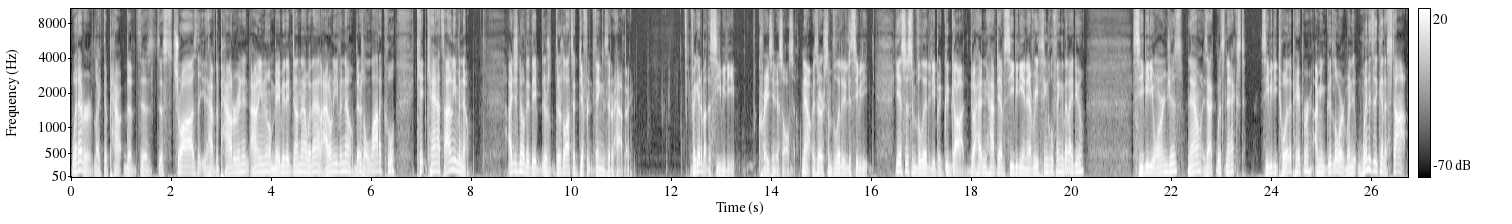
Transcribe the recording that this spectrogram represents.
whatever, like the pow- the, the the straws that have the powder in it. I don't even know. Maybe they've done that with that. I don't even know. There's a lot of cool Kit Kats. I don't even know. I just know that there's there's lots of different things that are happening. Forget about the CBD craziness also. Now, is there some validity to CBD? Yes, there's some validity, but good God, do I have to have CBD in every single thing that I do? CBD oranges now? Is that what's next? CBD toilet paper? I mean, good lord, when when is it going to stop?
